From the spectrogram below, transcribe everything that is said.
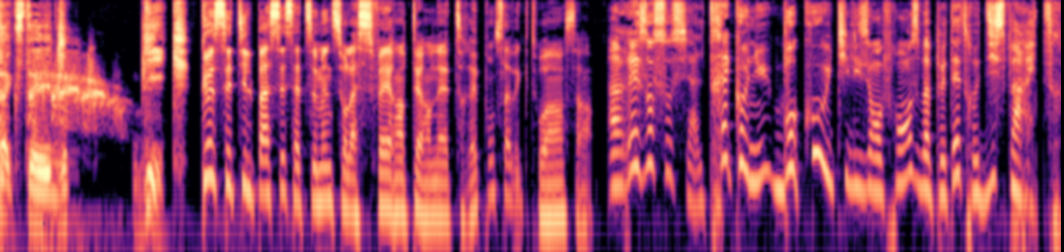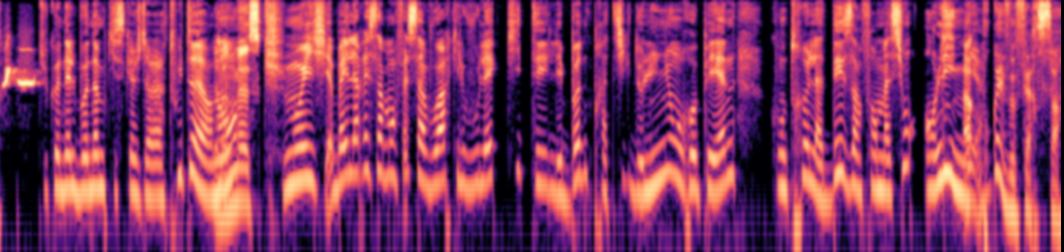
Backstage. Geek. Que s'est-il passé cette semaine sur la sphère internet? Réponse avec toi, Sarah. Un réseau social très connu, beaucoup utilisé en France, va peut-être disparaître. Tu connais le bonhomme qui se cache derrière Twitter, non Elon Musk. Oui, eh ben, il a récemment fait savoir qu'il voulait quitter les bonnes pratiques de l'Union européenne contre la désinformation en ligne. Alors, pourquoi il veut faire ça?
